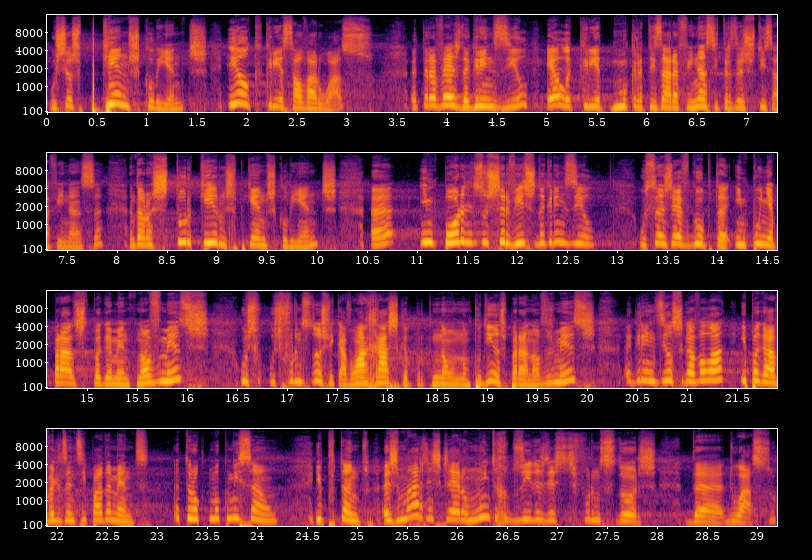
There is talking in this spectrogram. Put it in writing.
os seus pequenos clientes, ele que queria salvar o aço, através da Greensill, ela queria democratizar a finança e trazer justiça à finança, andaram a extorquir os pequenos clientes a impor-lhes os serviços da Greensill. O Sanjeev Gupta impunha prazos de pagamento de nove meses, os, fornecedores ficavam à rasca porque não, não podiam esperar nove meses, a Greensill chegava lá e pagava-lhes antecipadamente, a troco de uma comissão. E, portanto, as margens que já eram muito reduzidas destes fornecedores da, do aço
